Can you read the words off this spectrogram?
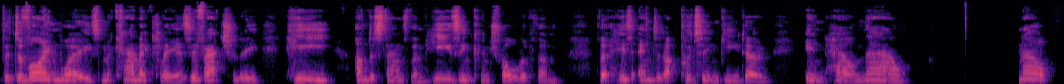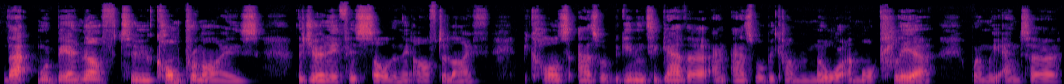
the divine ways mechanically as if actually he understands them, he's in control of them, that has ended up putting Guido in hell now. Now, that would be enough to compromise the journey of his soul in the afterlife, because as we're beginning to gather and as will become more and more clear when we enter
